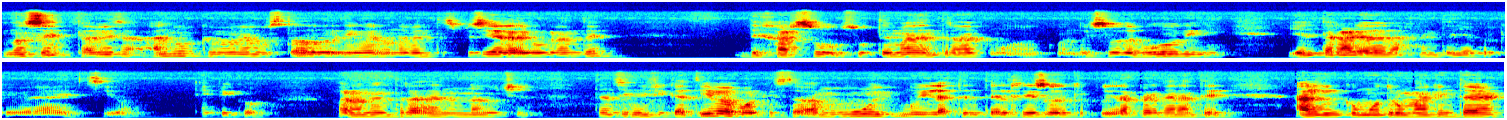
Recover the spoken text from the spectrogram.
no sé, tal vez algo que me hubiera gustado, digo, en un evento especial, algo grande dejar su, su tema de entrada como cuando hizo debut y, y el tarareo de la gente, yo creo que hubiera sido épico para una entrada en una lucha tan significativa porque estaba muy muy latente el riesgo de que pudiera perder ante alguien como Drew McIntyre.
